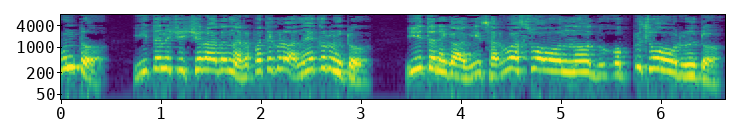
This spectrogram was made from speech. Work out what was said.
ಉಂಟು. ಈತನ ಶಿಷ್ಯರಾದ ನರಪತಿಗಳು ಅನೇಕರುಂಟು. ಈತನಿಗಾಗಿ ಸರ್ವಸ್ವವನ್ನು ಒಪ್ಪಿಸುವವರುಂಟು.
